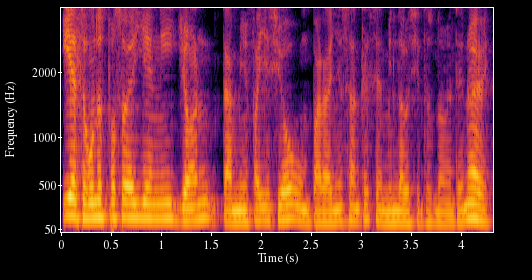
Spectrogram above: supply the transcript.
Y el segundo esposo de Jenny, John, también falleció un par de años antes, en 1999.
